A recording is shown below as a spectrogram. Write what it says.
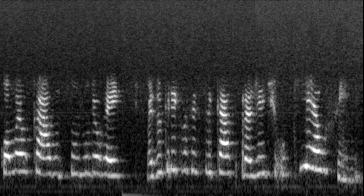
como é o caso de São João del Rei. Mas eu queria que você explicasse para a gente o que é o Cine.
